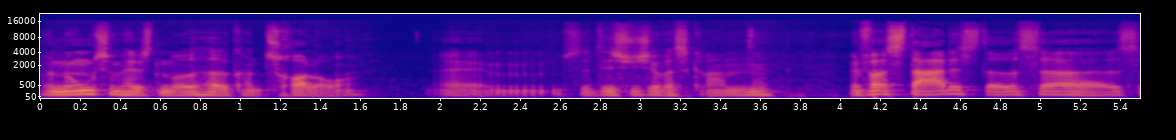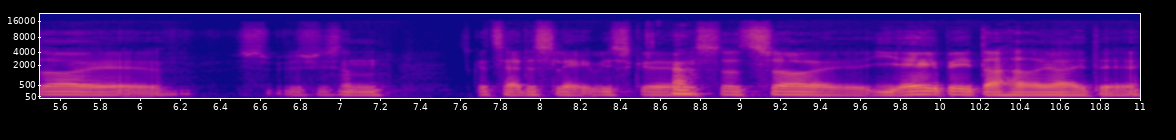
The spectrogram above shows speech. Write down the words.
på nogen som helst måde havde kontrol over. Øh, så det synes jeg var skræmmende. Men for at starte et sted, så, så øh, hvis vi sådan skal tage det slaviske, ja. så, så øh, i AB, der havde jeg et, øh,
